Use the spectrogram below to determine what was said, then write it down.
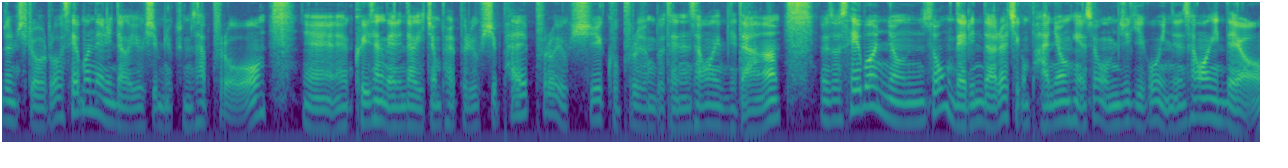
3.75로 세 번 내린다가 66.4%, 예, 그 이상 내린다가 2.8%, 68%, 69% 정도 되는 상황입니다. 그래서 세번 연속 내린다를 지금 반영해서 움직이고 있는 상황인데요.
